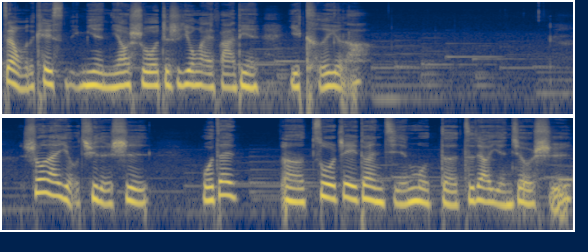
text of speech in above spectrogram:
在我们的 case 里面，你要说这是用爱发电也可以啦。说来有趣的是，我在呃做这一段节目的资料研究时，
